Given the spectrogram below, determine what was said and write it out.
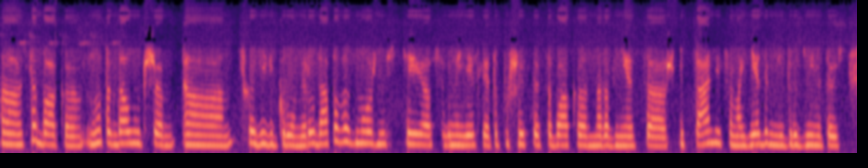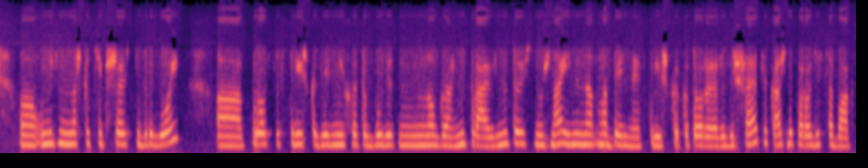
А, собака, ну тогда лучше а, сходить к грумеру, да, по возможности, особенно если это пушистая собака наравне с шпицами, самоедами и другими. То есть а, у них немножко тип шерсти другой, а, просто стрижка для них это будет немного неправильно, то есть нужна именно модельная стрижка, которая разрешается каждой породе собак.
